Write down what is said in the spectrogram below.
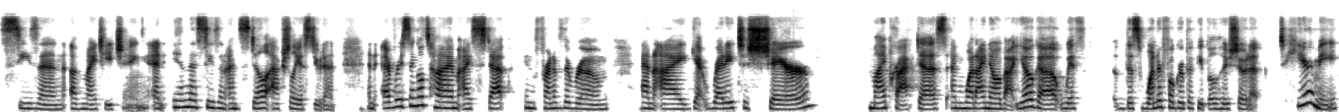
season of my teaching. And in this season i'm still actually a student. And every single time i step in front of the room and i get ready to share my practice and what i know about yoga with this wonderful group of people who showed up to hear me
